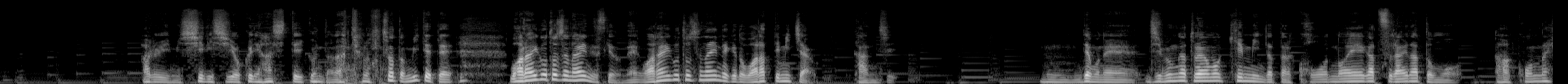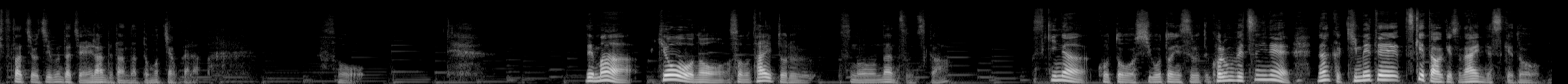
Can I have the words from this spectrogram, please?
ある意味私利私欲に走っていくんだなっていうのをちょっと見てて、笑い事じゃないんですけどね。笑い事じゃないんだけど、笑ってみちゃう感じ。うん、でもね、自分が富山県民だったらこの映画辛いなと思う。あ、こんな人たちを自分たちは選んでたんだって思っちゃうから。そう。で、まあ、今日のそのタイトル、その、なんつうんですか？好きなことを仕事にするって、これも別にね、なんか決めてつけたわけじゃないんですけど、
